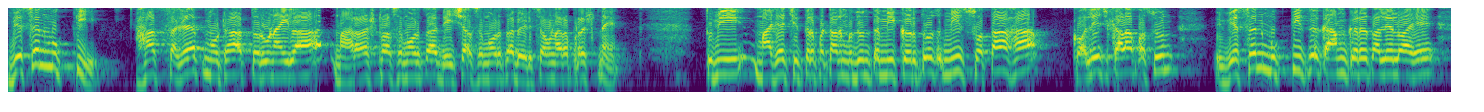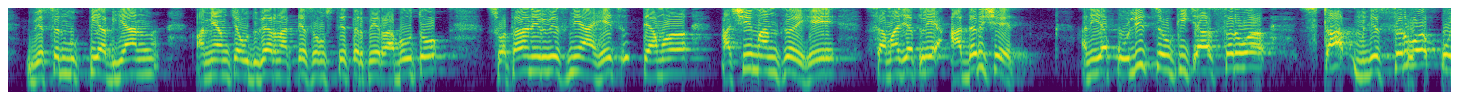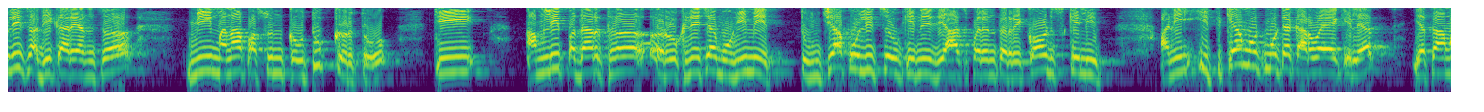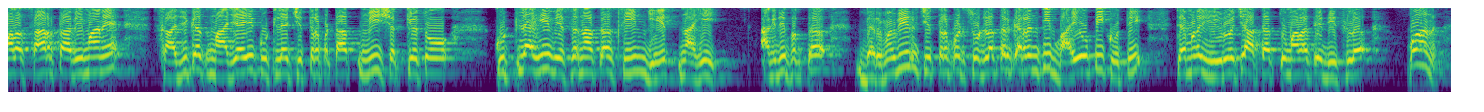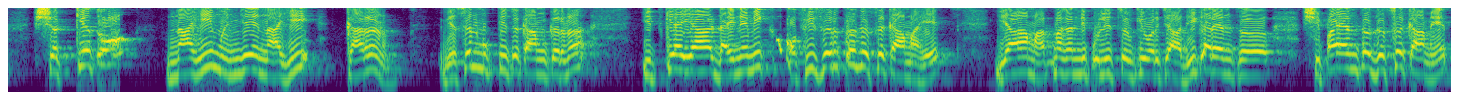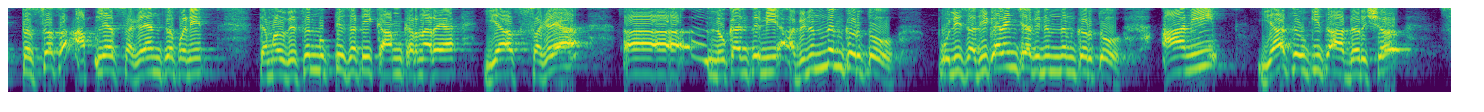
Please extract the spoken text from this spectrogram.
व्यसनमुक्ती हा सगळ्यात मोठा तरुणाईला महाराष्ट्रासमोरचा देशासमोरचा भेडसावणारा प्रश्न आहे. तुम्ही माझ्या चित्रपटांमधून तर मी करतोच मी स्वतः हा कॉलेज काळापासून व्यसनमुक्तीचं काम करत आलेलो आहे. व्यसनमुक्ती अभियान आम्ही आमच्या उद्गार नाट्य संस्थेतर्फे राबवतो. स्वतः निर्व्यसनी आहेच त्यामुळं अशी माणसं हे समाजातले आदर्श आहेत. आणि या पोलीस चौकीच्या सर्व स्टाफ म्हणजे सर्व पोलीस अधिकाऱ्यांचं मी मनापासून कौतुक करतो की अंमली पदार्थ रोखण्याच्या मोहिमेत तुमच्या पोलीस चौकीने जे आजपर्यंत रेकॉर्ड्स केलीत आणि इतक्या मोठमोठ्या कारवाया केल्यात याचा आम्हाला सार्थ अभिमान आहे. साहजिकच माझ्याही कुठल्या चित्रपटात मी शक्यतो कुठल्याही व्यसनाचा सीन घेत नाही. अगदी फक्त धर्मवीर चित्रपट सोडला तर कारण ती बायोपिक होती त्यामुळे हिरोच्या हातात तुम्हाला ते दिसलं. पण शक्यतो नाही म्हणजे नाही कारण व्यसनमुक्तीचं काम करणं इतक्या या डायनॅमिक ऑफिसरचं जसं काम आहे या महात्मा गांधी पोलीस चौकीवरच्या अधिकाऱ्यांचं शिपायांचं जसं काम आहे तसंच आपल्या सगळ्यांचं पण आहे. त्यामुळे व्यसनमुक्तीसाठी काम करणाऱ्या या सगळ्या लोकांचे मी अभिनंदन करतो. पोलीस अधिकाऱ्यांचे अभिनंदन करतो. आणि या चौकीचा आदर्श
